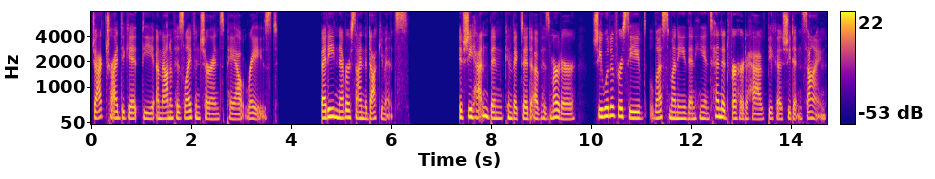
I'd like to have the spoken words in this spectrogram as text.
Jack tried to get the amount of his life insurance payout raised. Betty never signed the documents. If she hadn't been convicted of his murder, she would have received less money than he intended for her to have because she didn't sign.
